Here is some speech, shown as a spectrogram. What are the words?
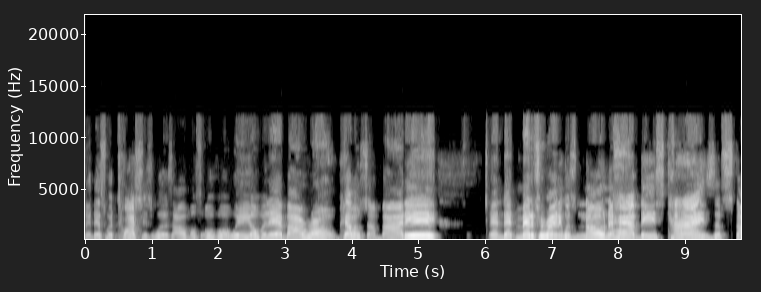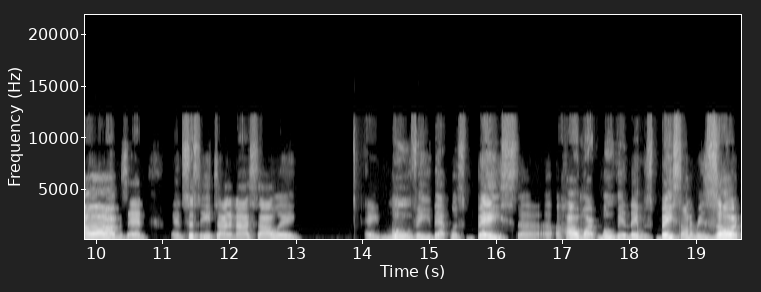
And that's where Tarshish was, almost over, way over there by Rome. Hello, somebody. And that Mediterranean was known to have these kinds of storms. And and Sister Eaton and I saw a a movie that was based uh, a hallmark movie and they was based on a resort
